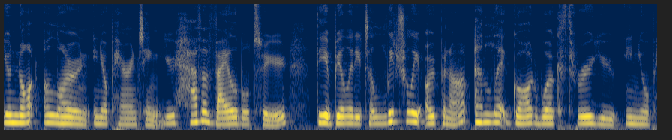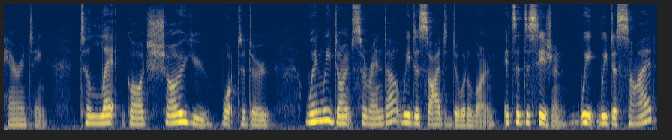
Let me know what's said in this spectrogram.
You're not alone in your parenting. You have available to you the ability to literally open up and let God work through you in your parenting, to let God show you what to do. When we don't surrender, we decide to do it alone. It's a decision. We, we decide,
